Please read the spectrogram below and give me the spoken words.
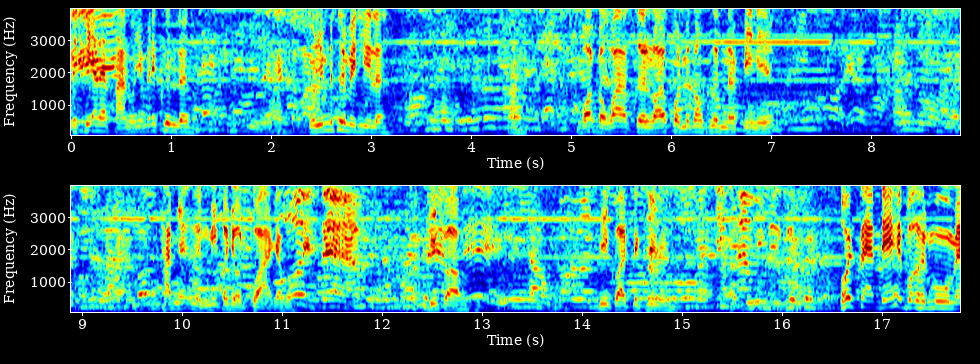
จะคิดอะไรป่าหนูยังไม่ได้ขึ้นเลยหนูยังไม่ได้ขึ้นเวทีเลยอะบอสบอกว่าเกินร้อยคนไม่ต้องขึ้นนะปีนี้ทำอย่างอื่นมีประโยชน์กว่าแกบอกดีกว่า ดีกว่าจะขึ้นโอ้ยแสบเด้เบิร์นมูไหม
